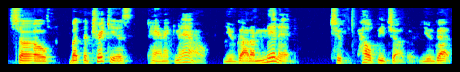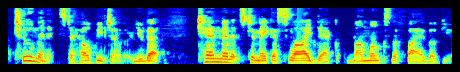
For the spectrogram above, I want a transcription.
So, but the trick is panic now. You've got a minute to help each other. You've got two minutes to help each other. You've got 10 minutes to make a slide deck amongst the five of you.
